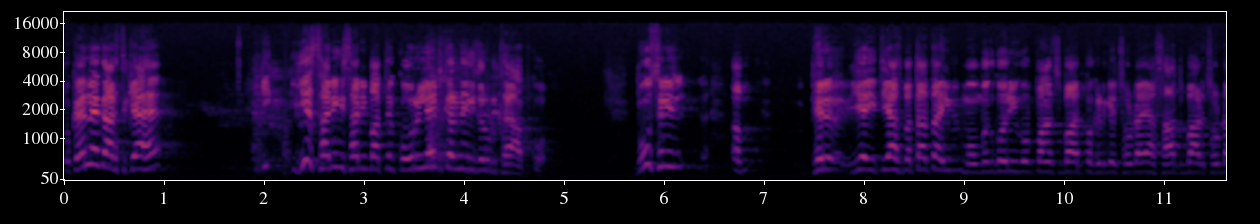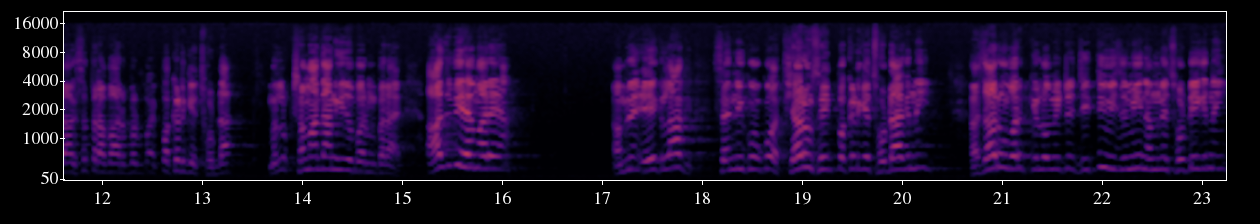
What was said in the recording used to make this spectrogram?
तो कहने का अर्थ क्या है? कि ये सारी की सारी बातें कोरिलेट करने की ज़रूरत है आपको। दूसरी, अब फिर ये इतिहास बताता है, मोहम्मद गोरी को पाँच बार पकड़ के छोड़ा या सात बार छोड़ा, सत्रह बार पकड़ के छोड़ा। मतलब क्षमादान की जो परंपरा है। आज भी है हमारे यहाँ। हमने एक लाख सैनिकों को हथियारों सहित पकड़ के छोड़ा कि नहीं? हज़ारों वर्ग किलोमीटर जीती हुई ज़मीन हमने छोड़ी कि नहीं?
